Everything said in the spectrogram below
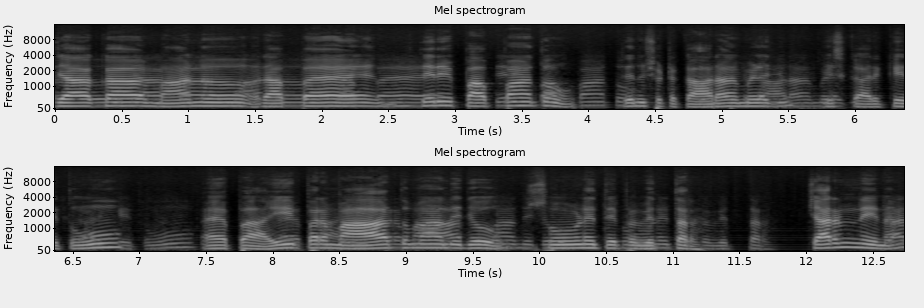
ਜਾ ਕਾ ਮਨ ਰਾਪੈ। ਤੇਰੇ ਪਾਪਾਂ ਤੋਂ ਤੈਨੂੰ ਛੁਟਕਾਰਾ ਮਿਲ ਜੂ। ਇਸ ਕਰਕੇ ਤੂੰ ਐ ਭਾਈ ਪਰਮਾਤਮਾ ਦੇ ਜੋ ਸੋਹਣੇ ਤੇ ਪਵਿੱਤਰ ਚਰਨ ਨੇ ਨਾ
